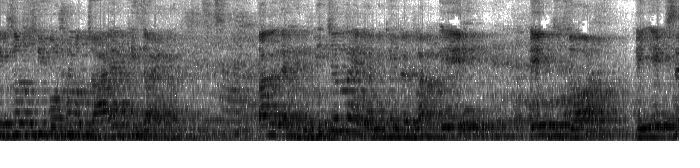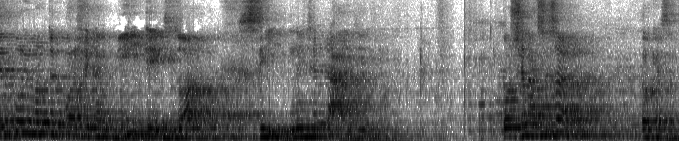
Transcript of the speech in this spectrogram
এক্স ডট সি বসানো যায় কি যায় না? তাহলে দেখেন, নিচের লাইনে আমি কি লিখলাম? এ এক্স ডট এই এক্সের পরিবর্তে বসাইলাম বি এক্স ডট সি নিচেরটা আই দিই কোশ্চেন আছে স্যার ওকে স্যার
